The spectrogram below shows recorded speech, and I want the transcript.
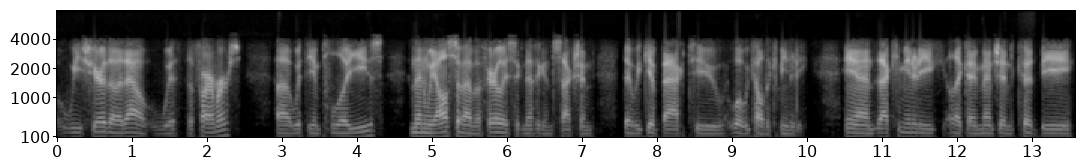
we share that out with the farmers, uh, with the employees, and then we also have a fairly significant section that we give back to what we call the community. And that community, like I mentioned, could be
